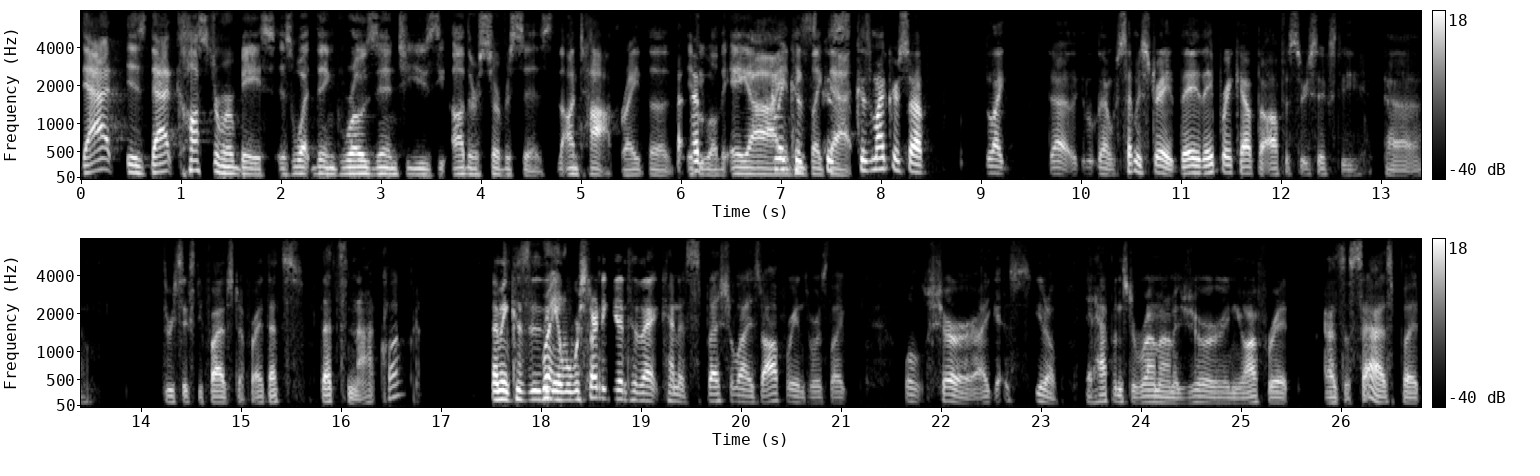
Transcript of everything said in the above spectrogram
that is that customer base is what then grows in to use the other services on top, right? The if you will, the AI I mean, and things like that. Because Microsoft, like, uh, set me straight. They they break out the Office 360, uh, 365 stuff, right? That's that's not cloud. I mean, because right. you know, we're starting to get into that kind of specialized offerings where it's like, well, sure, I guess you know it happens to run on Azure and you offer it as a SaaS, but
